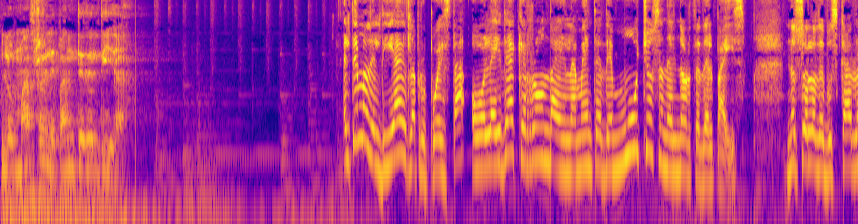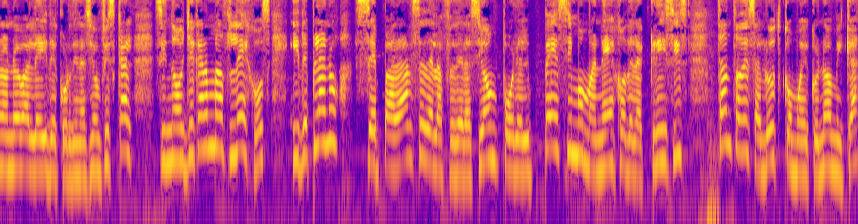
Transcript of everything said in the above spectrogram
Lo más relevante del día. El tema del día es la propuesta o la idea que ronda en la mente de muchos en el norte del país. No solo de buscar una nueva ley de coordinación fiscal, sino llegar más lejos y de plano separarse de la federación por el pésimo manejo de la crisis, tanto de salud como económica,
